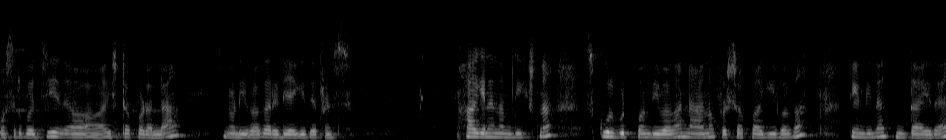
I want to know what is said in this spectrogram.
ಮೊಸರು ಬಜ್ಜಿ ಇಷ್ಟಪಡಲ್ಲ. ನೋಡಿ, ಇವಾಗ ರೆಡಿಯಾಗಿದೆ ಫ್ರೆಂಡ್ಸ್ ಹಾಗೆಯೇ ನಮ್ಮ ದೀಕ್ಷಣ ಸ್ಕೂಲ್ ಬಿಟ್ಟು ಬಂದು ಇವಾಗ ನಾನು ಫ್ರೆಶ್ ಅಪ್ ಆಗಿ ಇವಾಗ ತಿಂಡಿನ ತಿಂತಾಯಿದ್ದೆ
